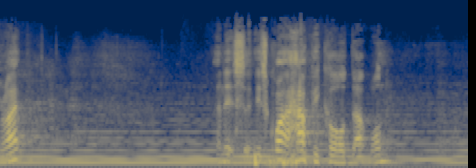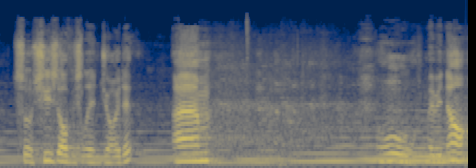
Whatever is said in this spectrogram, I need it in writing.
right? And and it's, it's quite a happy chord, that one. So she's obviously enjoyed it. Um, oh, maybe not.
